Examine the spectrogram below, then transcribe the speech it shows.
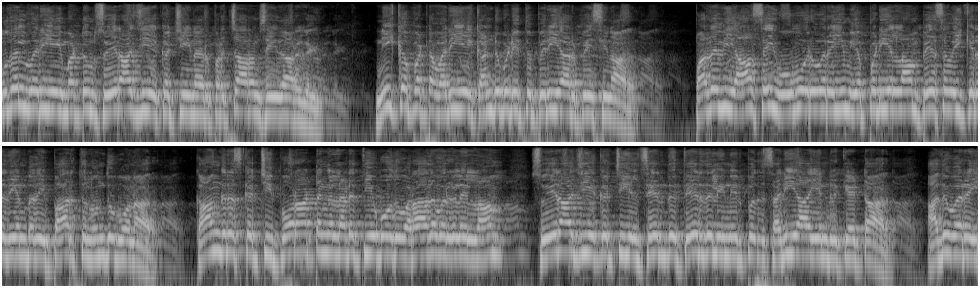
முதல் வரியை மட்டும் சுயராஜ்ய கட்சியினர் பிரச்சாரம் செய்தார்கள். நீக்கப்பட்ட வரியை கண்டுபிடித்து பெரியார் பேசினார். பதவி ஆசை ஒவ்வொருவரையும் எப்படியெல்லாம் பேச வைக்கிறது என்பதை பார்த்து நொந்து போனார். காங்கிரஸ் கட்சி போராட்டங்கள் நடத்திய போது வராதவர்கள் எல்லாம் சுயராஜ்ய கட்சியில் சேர்ந்து தேர்தலில் நிற்பது சரியா என்று கேட்டார். அதுவரை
